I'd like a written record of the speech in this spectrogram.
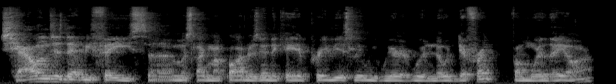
Challenges that we face, uh, much like my partners indicated previously, we, are we're no different from where they are.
